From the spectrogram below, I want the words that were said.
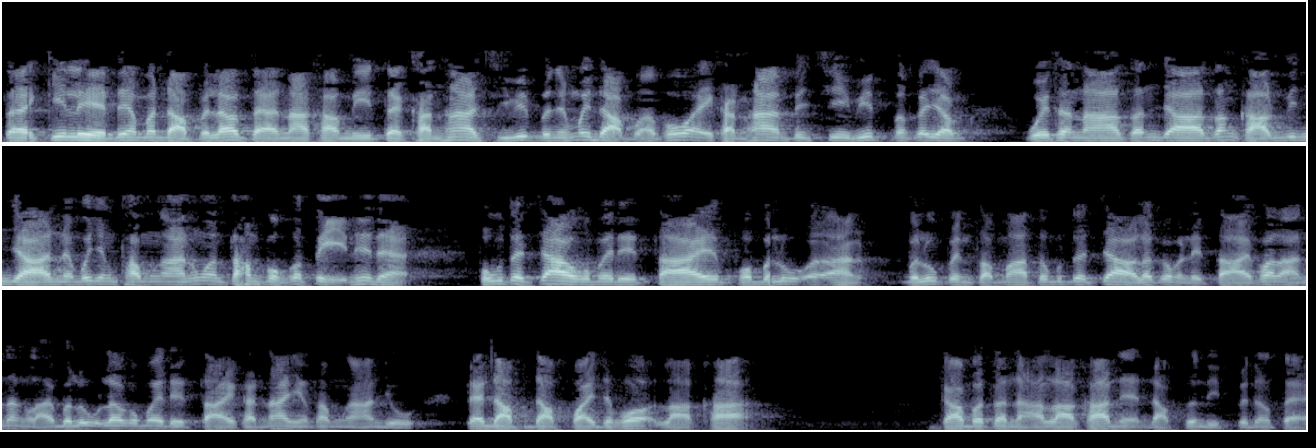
แต่กิเลสเนี่ยมันดับไปแล้วแต่อนาคามีแต่ขันห้าชีวิตมันยังไม่ดับเพราะว่าไอ้ขันห้าเป็นชีวิตมันก็ยังเวทนาสัญญาสังขารวิญญาณเนี่ยมันยังทำงานของมันตามปกตินี่แหละ พระพุทธเจ้าก็ไม่ได้ตายพอบรรลุบรรลุเป็นสัมมาสัมพุทธเจ้าแล้วก็ไม่ได้ตายพระหลานทั้งหลายบรรลุแล้วก็ไม่ได้ตายขันธ์หน้ายังทำงานอยู่ แต่ดับดับไปเฉพาะราคะ การปัตนาราคะเนี่ยดับสนิทไปตั้งแต่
